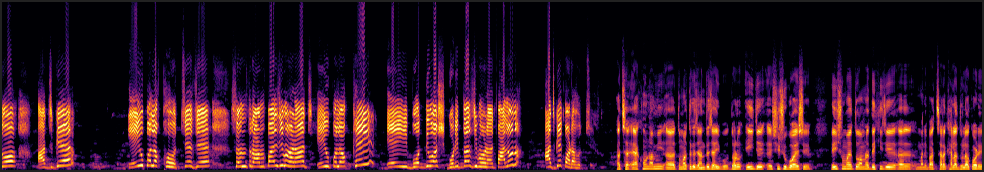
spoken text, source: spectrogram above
তো আজকে এই উপলক্ষ হচ্ছে যে সন্ত রামপালজি মহারাজ এই উপলক্ষেই এই বোধ দিবস গরিবদাসজি মহারাজ পালন আজকে করা হচ্ছে। আচ্ছা এখন আমি তোমার থেকে জানতে চাইব, ধরো এই যে শিশু বয়সে, এই সময় তো আমরা দেখি যে মানে বাচ্চারা খেলাধুলা করে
